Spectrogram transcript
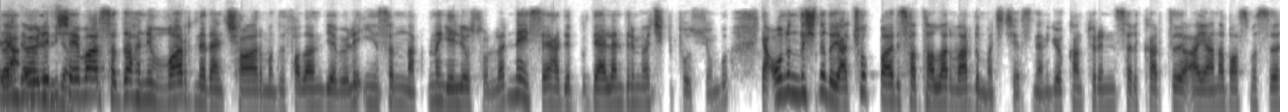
ya öyle bir şey varsa da hani var neden çağırmadı falan diye böyle insanın aklına geliyor sorular. Neyse hadi bu değerlendirme açık bir pozisyon bu. Ya onun dışında da ya çok bariz hatalar vardı maç içerisinde. Yani Gökhan Tören'in sarı kartı ayağına basması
